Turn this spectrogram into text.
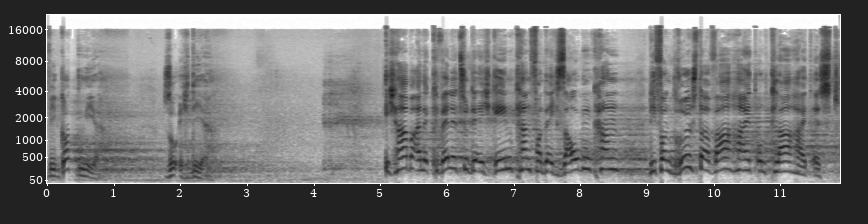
Wie Gott mir, so ich dir. Ich habe eine Quelle, zu der ich gehen kann, von der ich saugen kann, die von größter Wahrheit und Klarheit ist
